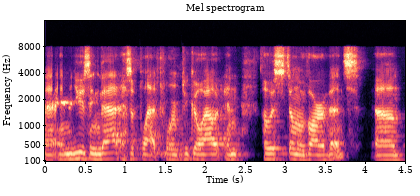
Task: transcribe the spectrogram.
uh, and using that as a platform to go out and host some of our events. Um,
